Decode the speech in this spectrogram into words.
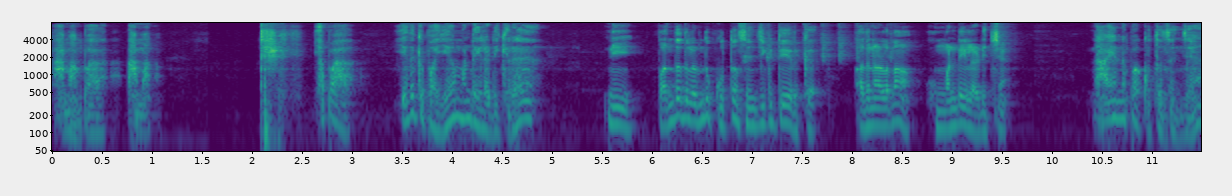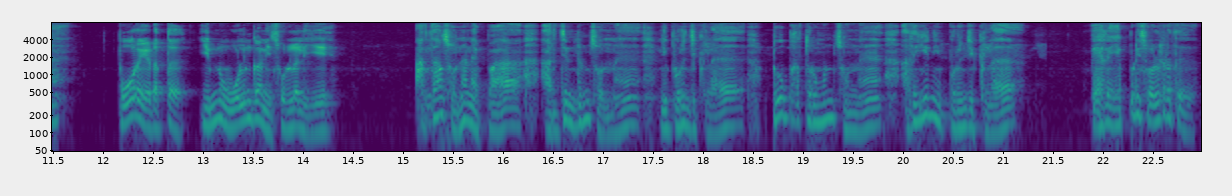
ஆமாப்பா ஆமாம் ஏப்பா எதுக்குப்பா ஏன் மண்டையில் அடிக்கிற? நீ வந்ததுலேருந்து குத்தம் செஞ்சுக்கிட்டே இருக்க. அதனால தான் உன் மண்டையில் அடித்தேன். நான் என்னப்பா குத்தம் செஞ்சேன்? போகிற இடத்த இன்னும் ஒழுங்காக நீ சொல்லலையே. அதான் சொன்னேனேப்பா அர்ஜென்ட்டுன்னு சொன்னேன். நீ புரிஞ்சிக்கல. டூ பாத்ரூம்னு சொன்னேன். அதையும் நீ புரிஞ்சிக்கல. வேற எப்படி சொல்கிறது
